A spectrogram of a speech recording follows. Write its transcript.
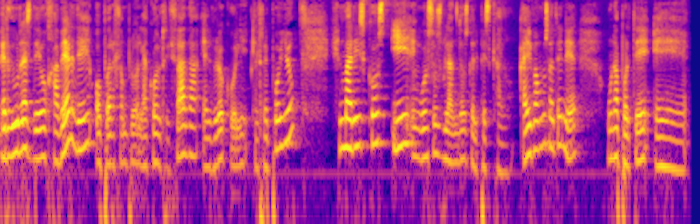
verduras de hoja verde o por ejemplo la col rizada, el brócoli, el repollo, en mariscos y en huesos blandos del pescado. Ahí vamos a tener un aporte eh,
